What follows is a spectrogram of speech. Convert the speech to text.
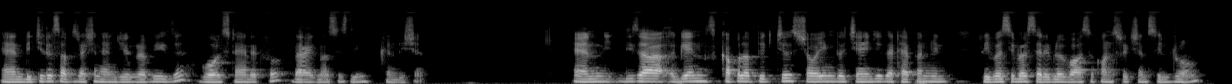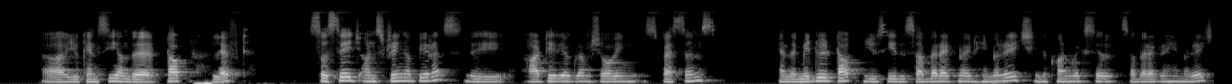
And digital subtraction angiography is the gold standard for diagnosis in condition. And these are again a couple of pictures showing the changes that happen in reversible cerebral vasoconstriction syndrome. Uh, you can see on the top left sausage on string appearance, the arteriogram showing spasms, and the middle top you see the subarachnoid hemorrhage in the convexual subarachnoid hemorrhage,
